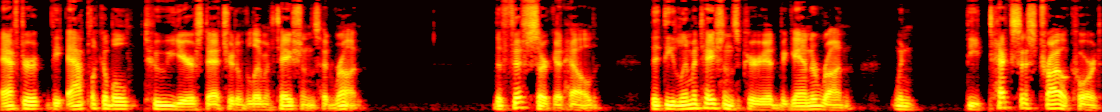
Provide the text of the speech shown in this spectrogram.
after the applicable two year statute of limitations had run. The Fifth Circuit held that the limitations period began to run when the Texas trial court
